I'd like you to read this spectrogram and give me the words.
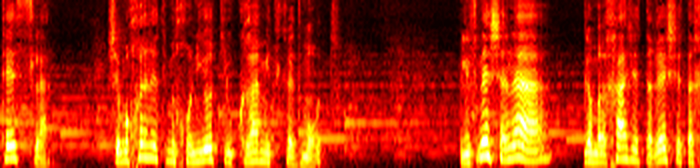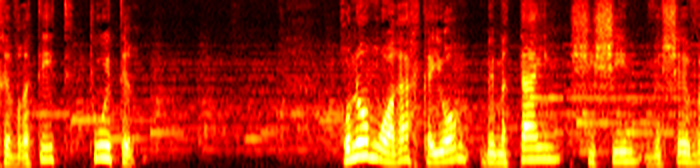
טסלה, שמוכרת מכוניות יוקרה מתקדמות. ולפני שנה גם רכש את הרשת החברתית טוויטר. הונו מוערך כיום ב-267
